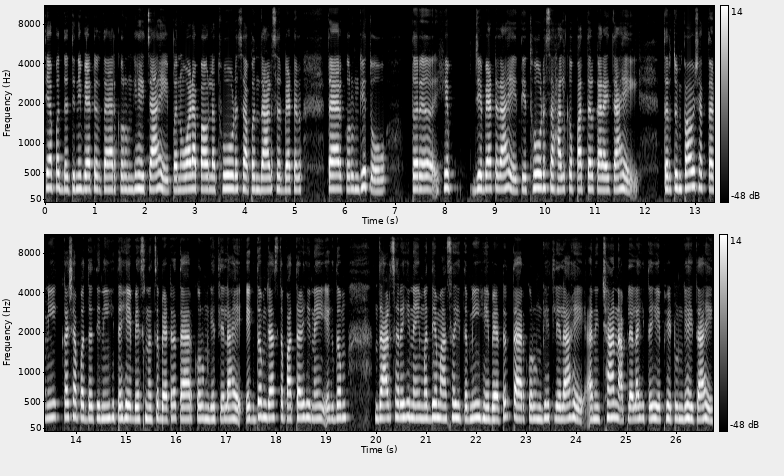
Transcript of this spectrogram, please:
त्या पद्धतीने बॅटर तयार करून घ्यायचं आहे. पण वडापावला थोडंसं आपण जाडसर बॅटर तयार करून घेतो. तर हे जे बॅटर आहे ते थोडंसं हलकं पातळ करायचं आहे. तर तुम्ही पाहू शकता मी कशा पद्धतीने इथं हे बेसनाचं बॅटर तयार करून घेतलेलं आहे. एकदम जास्त पातळही नाही एकदम जाडसरही नाही मध्यम असं इथं मी हे बॅटर तयार करून घेतलेलं आहे आणि छान आपल्याला इथं हे फेटून घ्यायचं आहे.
